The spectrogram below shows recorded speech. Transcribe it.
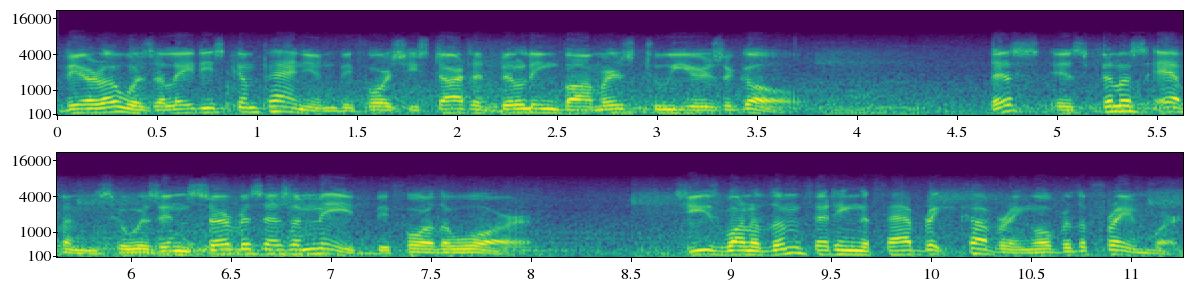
Vera was a lady's companion before she started building bombers two years ago. This is Phyllis Evans, who was in service as a maid before the war. She's one of them fitting the fabric covering over the framework.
